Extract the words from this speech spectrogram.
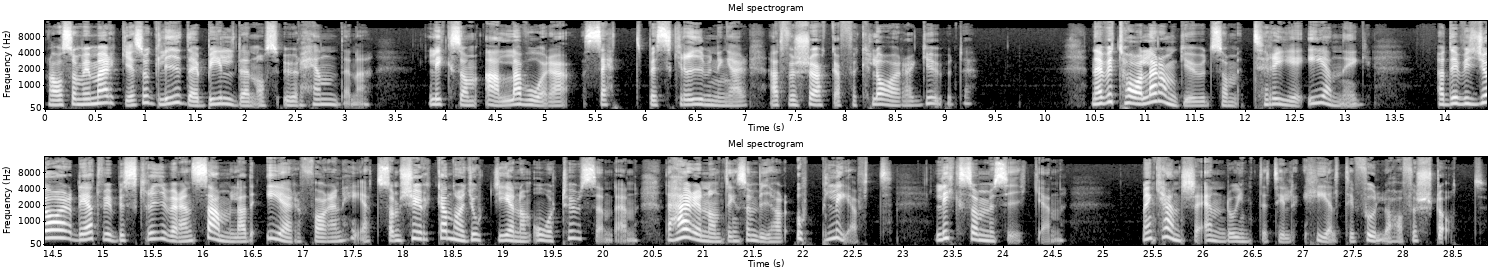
Ja, som vi märker så glider bilden oss ur händerna, liksom alla våra sätt, beskrivningar att försöka förklara Gud. När vi talar om Gud som treenig, ja, det vi gör det är att vi beskriver en samlad erfarenhet som kyrkan har gjort genom årtusenden. Det här är någonting som vi har upplevt, liksom musiken, men kanske ändå inte till helt till fullo har förstått.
